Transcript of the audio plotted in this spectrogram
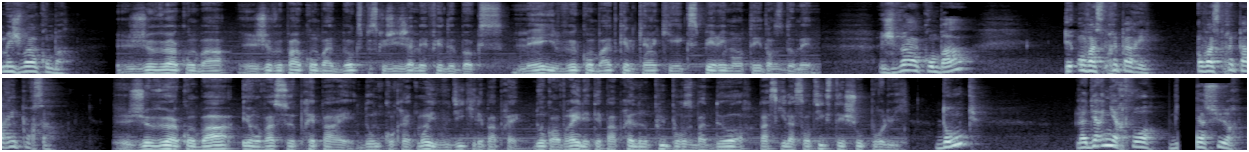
mais je veux un combat. Je veux un combat, je veux pas un combat de boxe parce que j'ai jamais fait de boxe. Mais il veut combattre quelqu'un qui est expérimenté dans ce domaine. Je veux un combat et on va se préparer. On va se préparer pour ça. Je veux un combat et on va se préparer. Donc concrètement, il vous dit qu'il n'est pas prêt. Donc en vrai, il n'était pas prêt non plus pour se battre dehors parce qu'il a senti que c'était chaud pour lui. Donc, la dernière fois, bien sûr,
